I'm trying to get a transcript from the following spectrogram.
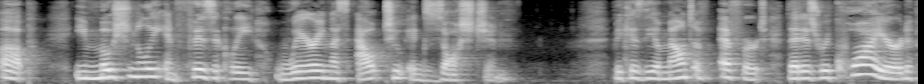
up emotionally and physically wearing us out to exhaustion. Because the amount of effort that is required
